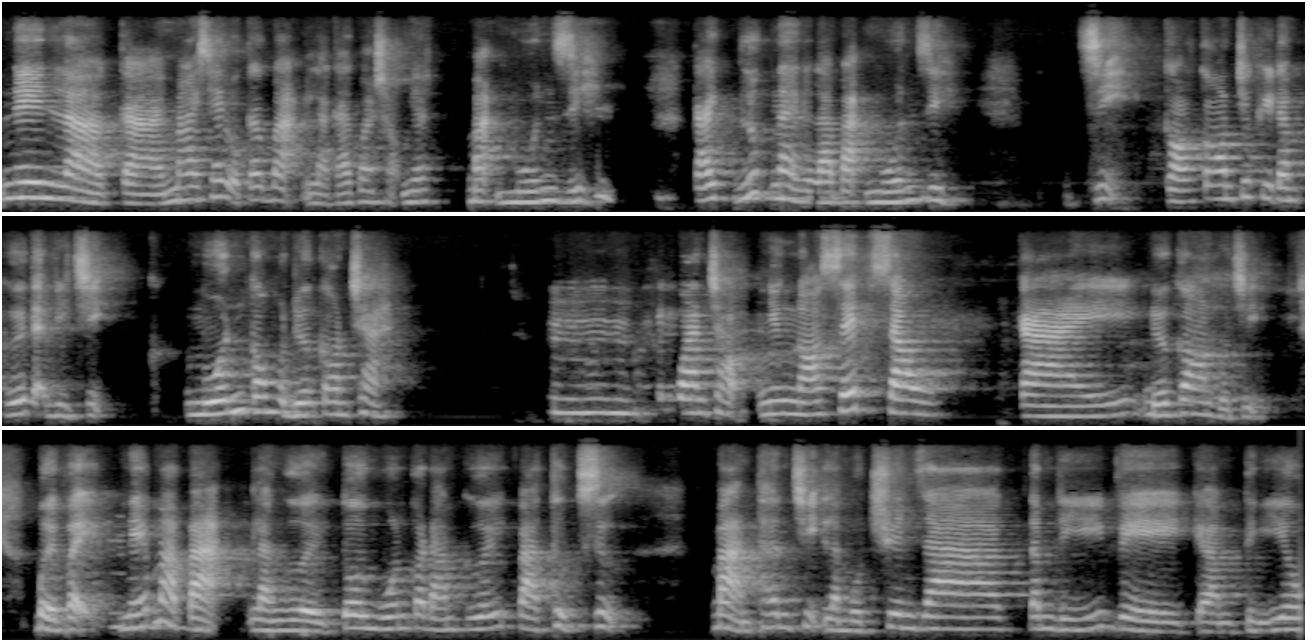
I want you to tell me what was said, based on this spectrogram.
nên là cái mindset của các bạn là cái quan trọng nhất. Bạn muốn gì? Cái lúc này là bạn muốn gì? Chị có con trước khi đám cưới tại vì chị muốn có một đứa con trai. Cái quan trọng nhưng nó xếp sau cái đứa con của chị. Bởi vậy nếu mà bạn là người tôi muốn có đám cưới và thực sự bản thân chị là một chuyên gia tâm lý về um, tình yêu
